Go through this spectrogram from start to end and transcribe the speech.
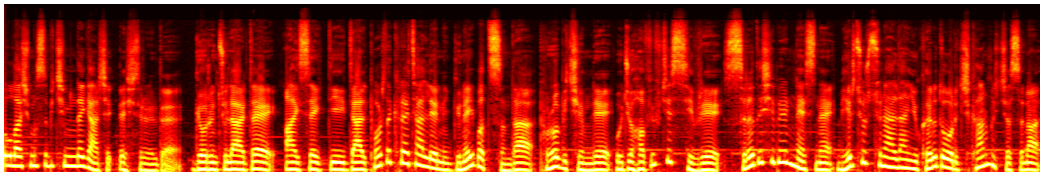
enkaza ulaşması biçiminde gerçekleştirildi. Görüntülerde Isaac D. Delporte kraterlerinin güneybatısında pro biçimli, ucu hafifçe sivri, sıra dışı bir nesne bir tür tünelden yukarı doğru çıkarmışçasına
